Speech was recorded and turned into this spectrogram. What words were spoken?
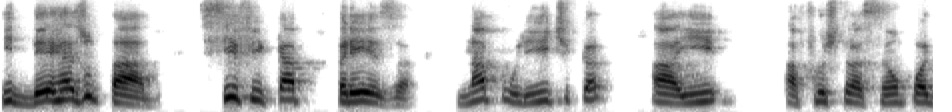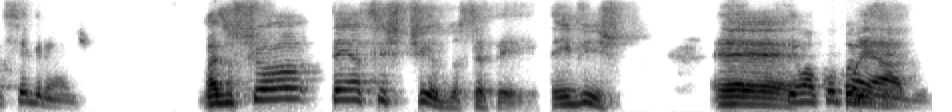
e dê resultado. Se ficar presa na política, aí a frustração pode ser grande. Mas o senhor tem assistido a CPI, tem visto? É, Tenho acompanhado. Exemplo,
